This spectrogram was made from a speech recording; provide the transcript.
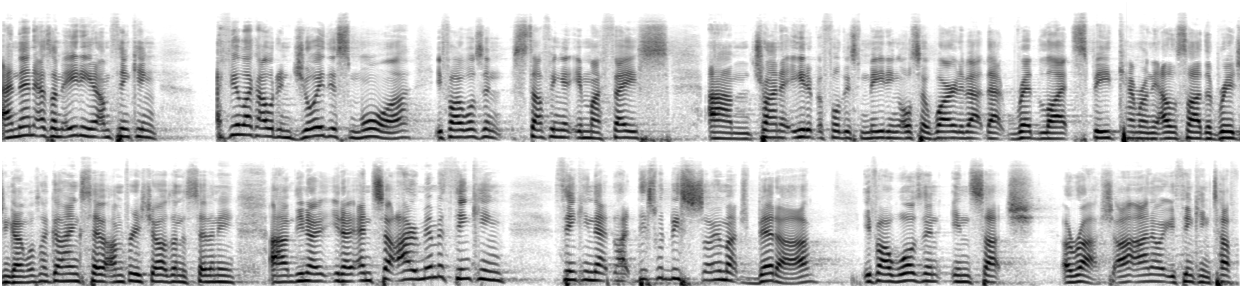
And then as I'm eating it, I'm thinking, I feel like I would enjoy this more if I wasn't stuffing it in my face, um, trying to eat it before this meeting, also worried about that red light speed camera on the other side of the bridge and going, was I going? So I'm pretty sure I was under 70. Um, you know, you know, and so I remember thinking, thinking that like this would be so much better if I wasn't in such a rush. I, I know what you're thinking, tough,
